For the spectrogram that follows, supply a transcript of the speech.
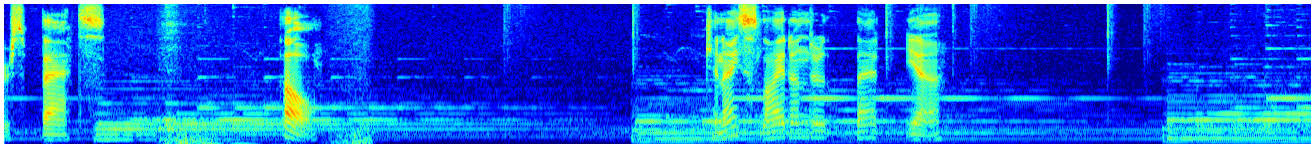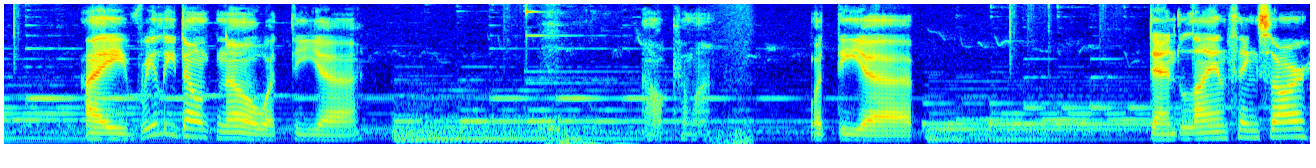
There's bats. Oh. Can I slide under that? Yeah. I really don't know what the, uh... Oh, come on. What the, uh... Dandelion things are?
